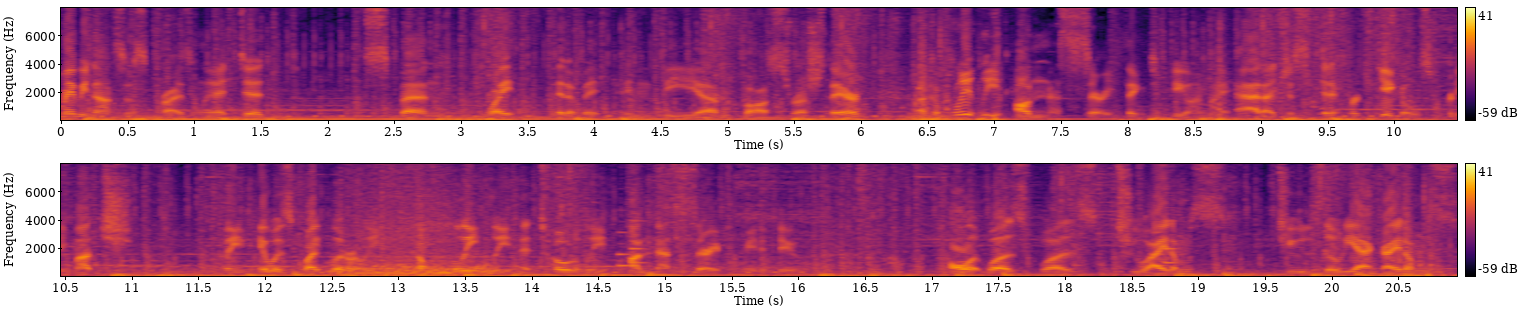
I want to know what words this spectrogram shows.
Maybe not so surprisingly. I did spend quite a bit of it in the um, boss rush there. A completely unnecessary thing to do, I might add. I just did it for giggles, pretty much. I mean, it was quite literally, completely, and totally unnecessary for me to do. All it was was two items, two Zodiac items,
